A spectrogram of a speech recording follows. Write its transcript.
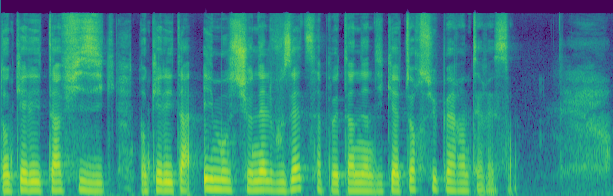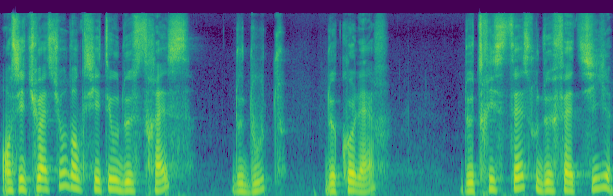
dans quel état physique, dans quel état émotionnel vous êtes. Ça peut être un indicateur super intéressant. En situation d'anxiété ou de stress, de doute, de colère, de tristesse ou de fatigue,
